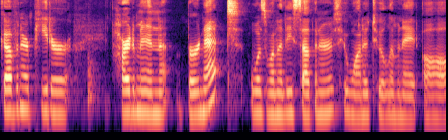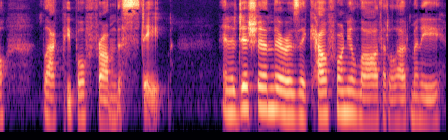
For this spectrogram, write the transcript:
Governor Peter Hardeman Burnett was one of these Southerners who wanted to eliminate all black people from the state. In addition, there was a California law that allowed many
